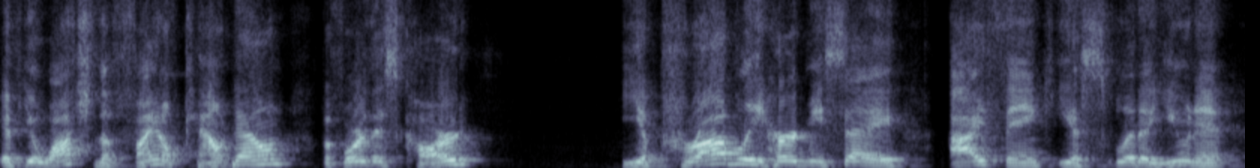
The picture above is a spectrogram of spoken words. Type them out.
If you watch the final countdown before this card, you probably heard me say, I think you split a unit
